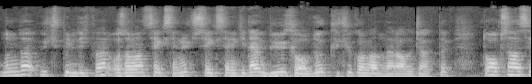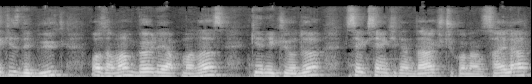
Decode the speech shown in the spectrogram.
Bunda 3 birlik var. O zaman 83 82'den büyük oldu. Küçük olanları alacaktık. 98 de büyük. O zaman böyle yapmanız gerekiyordu. 82'den daha küçük olan sayılar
